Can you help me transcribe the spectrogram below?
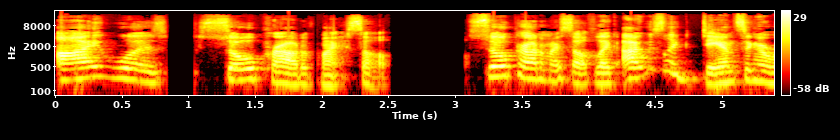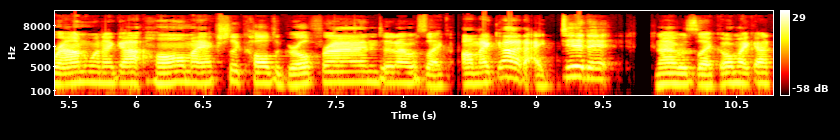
I was so proud of myself. So proud of myself. Like I was like dancing around when I got home. I actually called a girlfriend and I was like, "Oh my god, I did it." And I was like, oh my God,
